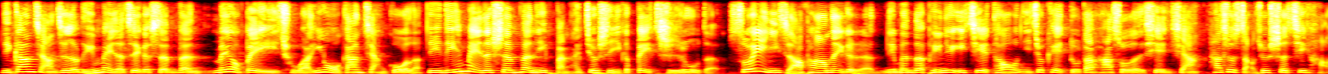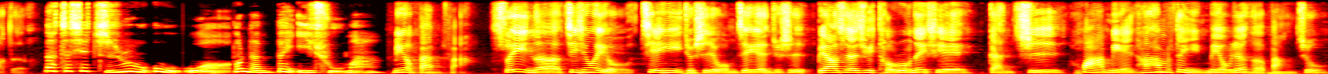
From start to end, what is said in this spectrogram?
你刚刚讲这个灵媒的这个身份没有被移除啊，因为我刚刚讲过了，你灵媒的身份你本来就是一个被植入的，所以你只要碰到那个人，你们的频率一接通，你就可以读到他所有的现象，他是早就设计好的。那这些植入物我不能被移除吗？没有办法。所以呢，基金会有建议，就是我们这些人，就是不要再去投入那些感知画面，他他们对你没有任何帮助。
